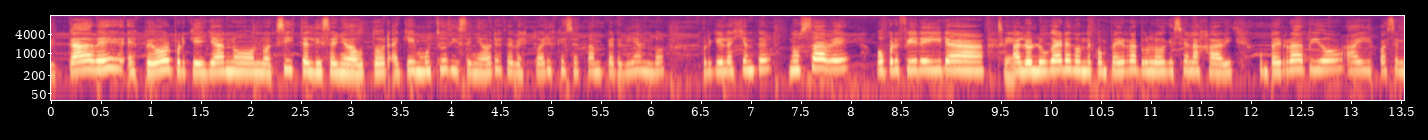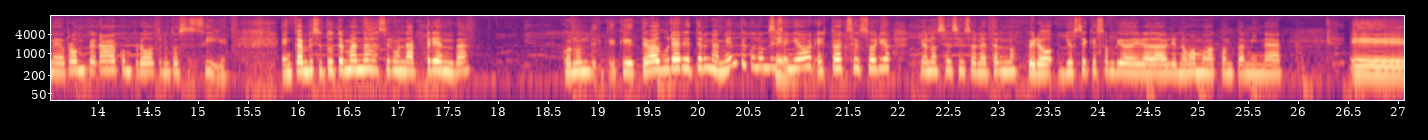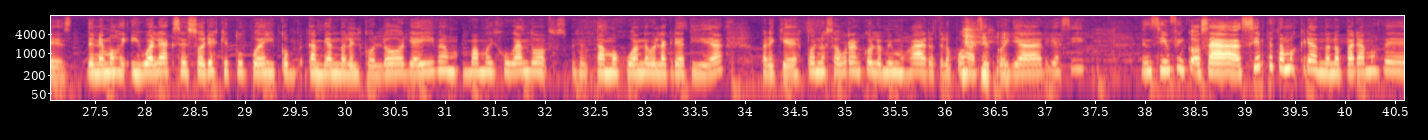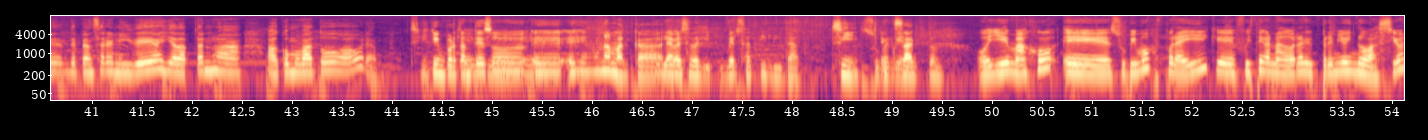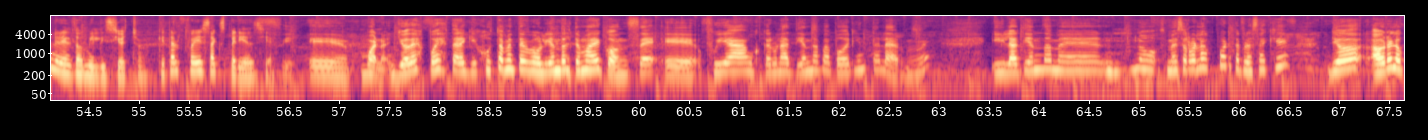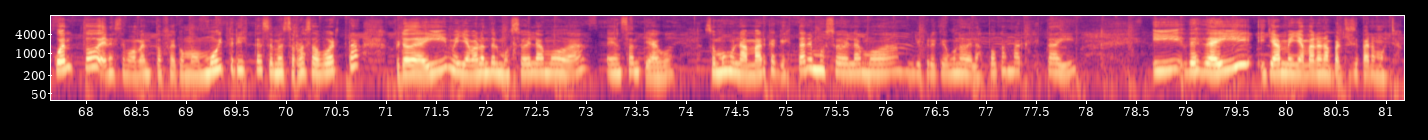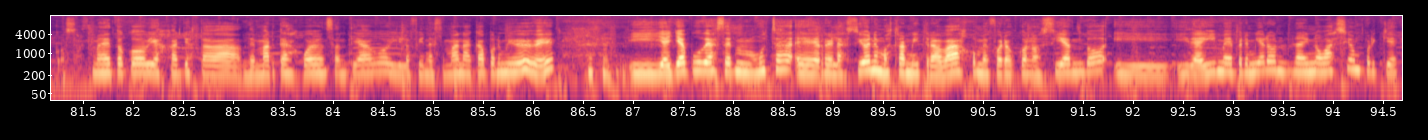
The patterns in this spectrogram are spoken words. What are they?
y cada vez es peor porque ya no, no existe el diseño de autor. Aquí hay muchos diseñadores de vestuarios que se están perdiendo porque la gente no sabe o prefiere ir a, Sí. a los lugares donde compráis rápido, lo que decía la Javi. Compráis rápido, ahí después se me rompe, ah, compro otro, entonces sigue. En cambio, si tú te mandas a hacer una prenda con un, que que te va a durar eternamente con un Sí. diseñador. Estos accesorios, yo no sé si son eternos, pero yo sé que son biodegradables, no vamos a contaminar. Eh, tenemos iguales accesorios que tú puedes ir cambiándole el color y ahí vam- vamos a ir jugando, estamos jugando con la creatividad para que después no se aburran con los mismos aros, te lo puedas hacer collar y así. En sin fin, co- o sea, siempre estamos creando, no paramos de, de pensar en ideas y adaptarnos a, a cómo va todo ahora. Sí, qué importante Qué eso eh, es en una marca. Y la eh, versatili- versatilidad. Sí, Súper bien. exacto. Oye, Majo, eh, supimos por ahí que fuiste ganadora del premio Innovación en el 2018. ¿Qué tal fue esa experiencia? Sí, eh, bueno, yo después de estar aquí, justamente volviendo al tema de Conce, eh, fui a buscar una tienda para poder instalarme. Y la tienda me, no, me cerró las puertas, pero ¿sabes qué? Yo ahora lo cuento, en ese momento fue como muy triste, se me cerró esa puerta, pero de ahí me llamaron del Museo de la Moda en Santiago. Somos una marca que está en el Museo de la Moda, yo creo que es una de las pocas marcas que está ahí. Y desde ahí ya me llamaron a participar a muchas cosas. Me tocó viajar, yo estaba de martes a jueves en Santiago y los fines de semana acá por mi bebé. y allá pude hacer muchas eh, relaciones, mostrar mi trabajo, me fueron conociendo y, y de ahí me premiaron una innovación porque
